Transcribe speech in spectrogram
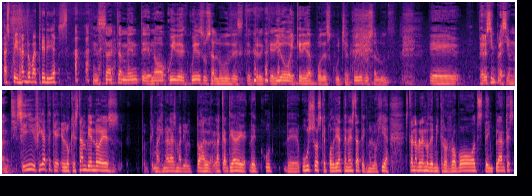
aspirando baterías. Exactamente. No, cuide, cuide su salud, este, querido y querida podescucha, cuide su salud. Eh, pero es impresionante. Sí, fíjate que lo que están viendo es te imaginarás, Mario, toda la cantidad de, usos que podría tener esta tecnología. Están hablando de microrobots, de implantes,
